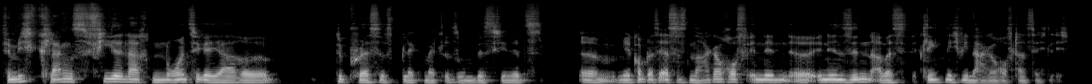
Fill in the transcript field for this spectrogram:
für mich klang es viel nach 90er Jahre Depressive Black Metal, so ein bisschen. Jetzt ähm, mir kommt als erstes Nagarov in den, äh, in den Sinn, aber es klingt nicht wie Nagarov tatsächlich.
